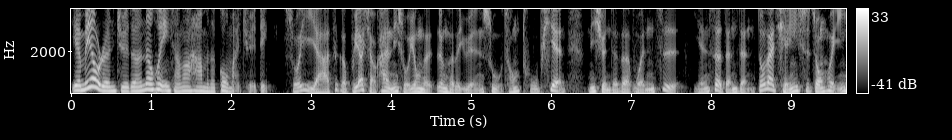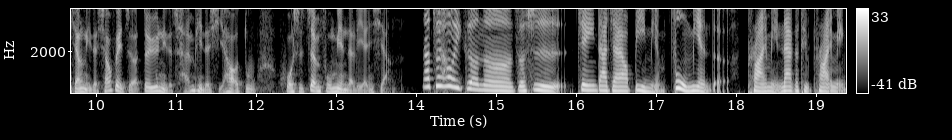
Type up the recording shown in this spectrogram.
也没有人觉得那会影响到他们的购买决定。所以啊，这个不要小看你所用的任何的元素，从图片、你选择的文字、颜色等等，都在潜意识中会影响你的消费者对于你的产品的喜好度，或是正负面的联想。那最后一个呢，则是建议大家要避免负面的。Priming negative priming。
